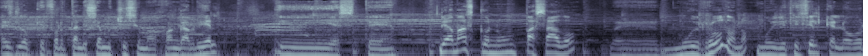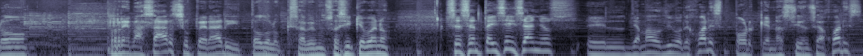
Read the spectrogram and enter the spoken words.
es lo que fortalecía muchísimo a Juan Gabriel y este además con un pasado eh, muy rudo, ¿no? Muy difícil que logró rebasar, superar y todo lo que sabemos. Así que bueno, 66 años, el llamado Divo de Juárez, porque nació en Ciudad Juárez.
